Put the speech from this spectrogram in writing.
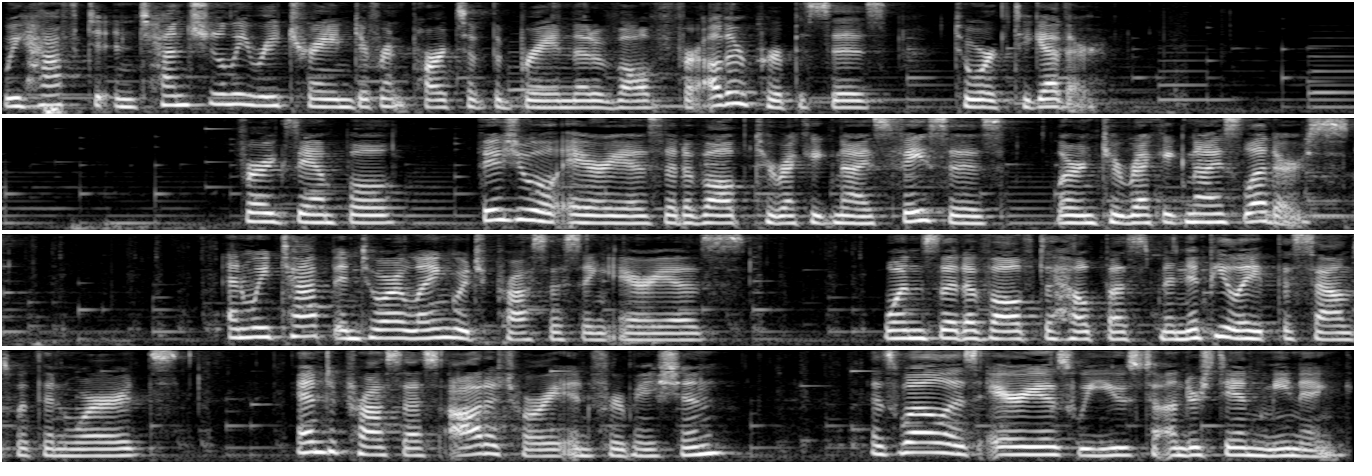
we have to intentionally retrain different parts of the brain that evolved for other purposes to work together. For example, visual areas that evolved to recognize faces learn to recognize letters. And we tap into our language processing areas, ones that evolved to help us manipulate the sounds within words and to process auditory information, as well as areas we use to understand meaning.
